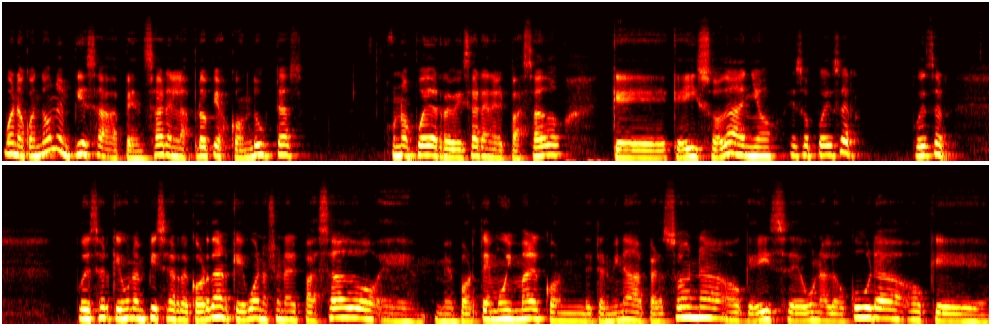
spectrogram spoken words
Bueno, cuando uno empieza a pensar en las propias conductas, uno puede revisar en el pasado que, hizo daño, eso puede ser, puede ser. Puede ser que uno empiece a recordar que, bueno, yo en el pasado eh, me porté muy mal con determinada persona, o que hice una locura, o que,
